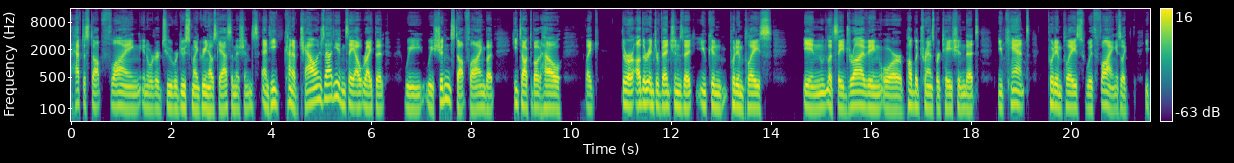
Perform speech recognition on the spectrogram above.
I have to stop flying in order to reduce my greenhouse gas emissions. And he kind of challenged that. He didn't say outright that we we shouldn't stop flying, but he talked about how like there are other interventions that you can put in place in let's say driving or public transportation that you can't put in place with flying. It's like you,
